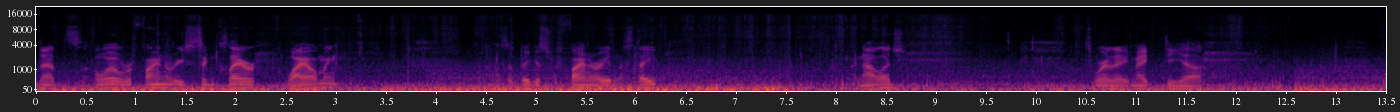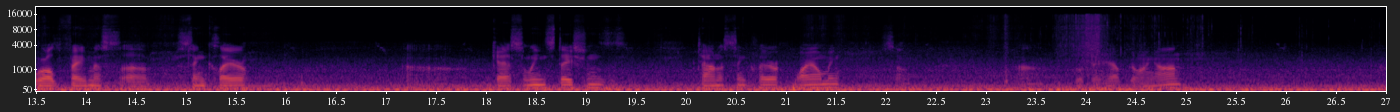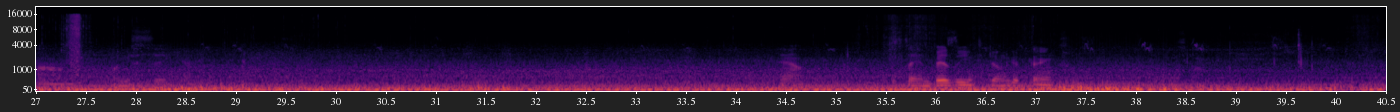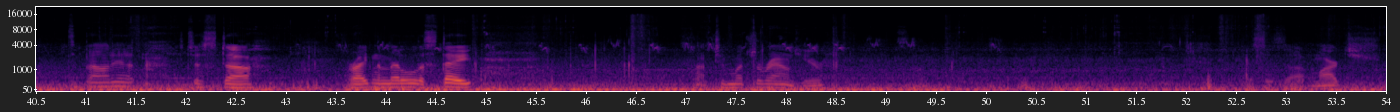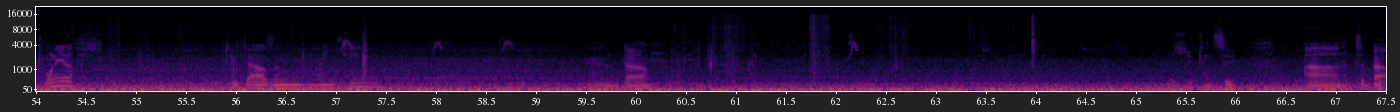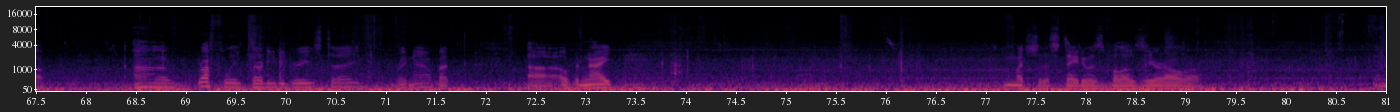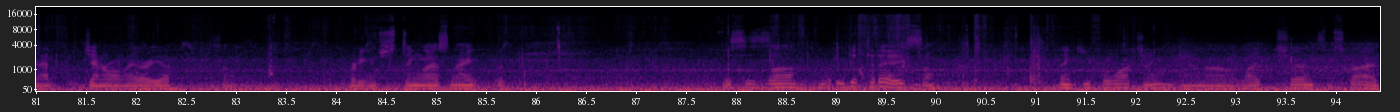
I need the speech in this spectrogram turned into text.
That's oil refinery Sinclair, Wyoming. It's the biggest refinery in the state, to my knowledge. It's where they make the uh, world famous uh, Sinclair uh, gasoline stations, town of Sinclair, Wyoming. So uh, that's what they have going on. Staying busy, doing good things. That's about it. Just uh, right in the middle of the state. Not too much around here. This is uh, March 20th, 2019. And uh, you can see, uh, it's about uh, roughly 30 degrees today, right now, but uh, overnight, much of the state was below zero or in that general area. So pretty interesting last night. But this is uh, what we get today. So thank you for watching and uh, like, share, and subscribe.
